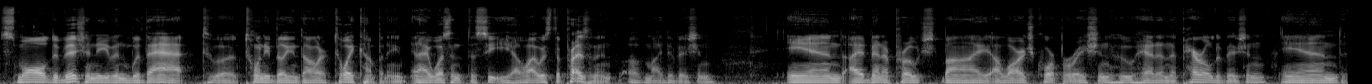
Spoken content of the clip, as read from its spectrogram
small division even with that to a 20 billion dollar toy company and I wasn't the CEO I was the president of my division and I had been approached by a large corporation who had an apparel division. And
